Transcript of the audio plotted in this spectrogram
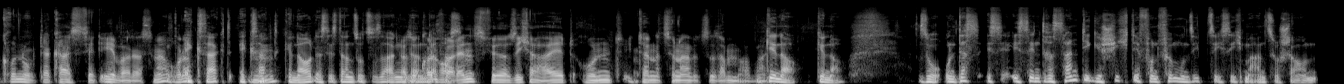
Gründung der KSZE war das, ne? oder? exakt, exakt, genau. Das ist dann sozusagen Also dann daraus- Konferenz für Sicherheit und internationale Zusammenarbeit. Genau, genau. So, und das ist, ist interessant, die Geschichte von 75 sich mal anzuschauen.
